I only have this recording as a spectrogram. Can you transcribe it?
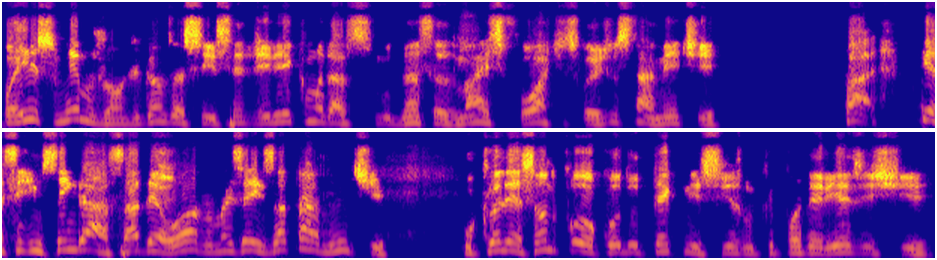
Foi isso mesmo, João? Digamos assim, você diria que uma das mudanças mais fortes foi justamente porque assim, isso é engraçado, é óbvio, mas é exatamente o que o Alessandro colocou do tecnicismo que poderia existir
